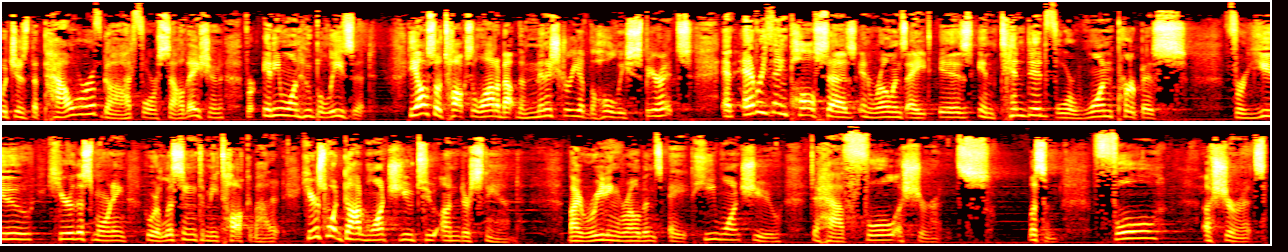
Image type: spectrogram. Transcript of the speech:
which is the power of God for salvation for anyone who believes it. He also talks a lot about the ministry of the Holy Spirit. And everything Paul says in Romans 8 is intended for one purpose for you here this morning who are listening to me talk about it. Here's what God wants you to understand by reading Romans 8. He wants you to have full assurance. Listen, full assurance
